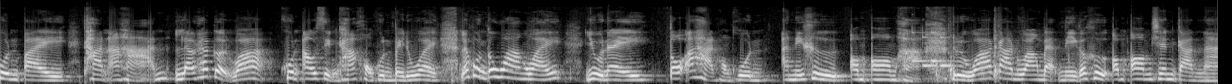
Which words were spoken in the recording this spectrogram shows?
คุณไปทานอาหาร แล้วถ้าเกิดว่าคุณเอาสินค้าของคุณไปด้วย แล้วคุณก็วางไว้อยู่ในโต๊ะอาหารของคุณ อันนี้คืออ้อมๆค่ะ หรือว่าการวางแบบนี้ก็คืออ้อมๆเช่นกันนะ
